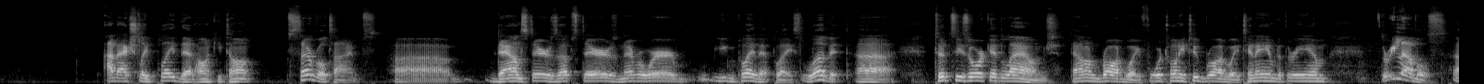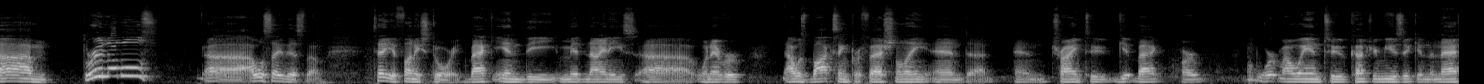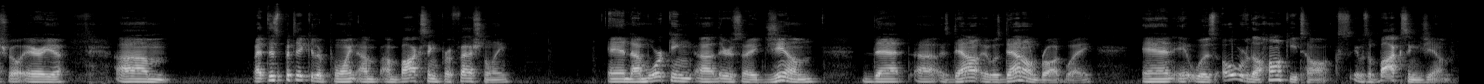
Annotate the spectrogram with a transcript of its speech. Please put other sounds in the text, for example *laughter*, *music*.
I've actually played that honky tonk several times. Uh, downstairs, upstairs, and everywhere you can play that place. Love it. Uh, Tootsie's Orchid Lounge down on Broadway, 422 Broadway, 10 a.m. to 3 a.m. Three levels. Um, three levels. Uh, I will say this though. Tell you a funny story. Back in the mid 90s, uh, whenever I was boxing professionally and uh, and trying to get back or work my way into country music in the Nashville area. Um, at this particular point, I'm, I'm boxing professionally, and I'm working. Uh, there's a gym that uh, is down. It was down on Broadway, and it was over the honky tonks. It was a boxing gym,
